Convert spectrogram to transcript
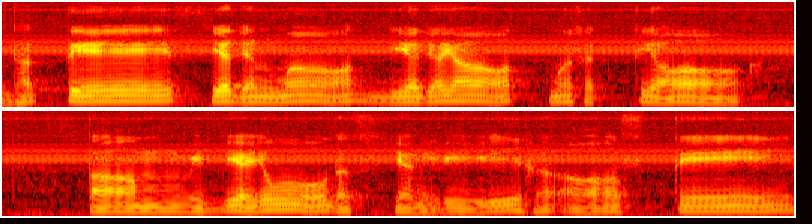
धत्तेऽस्य जन्माद्यजयात्मशक्त्या तां विद्ययोदस्य निरीह आस्ते।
